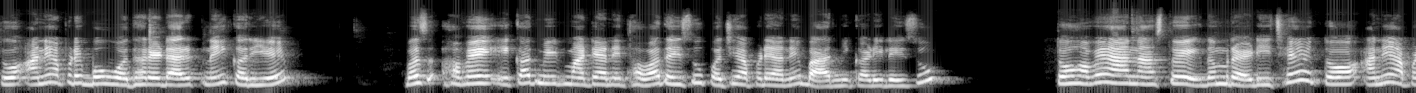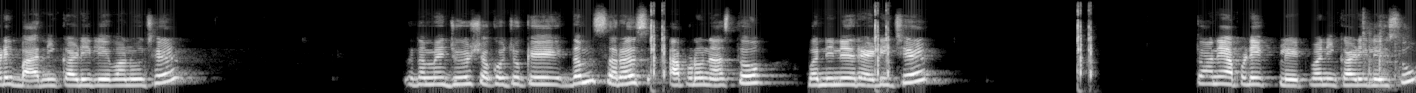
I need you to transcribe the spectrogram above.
તો આને આપણે બહુ વધારે ડાર્ક નહીં કરીએ. બસ હવે એકાદ મિનિટ માટે આને થવા દઈશું, પછી આપણે આને બહાર નીકાળી લઈશું. તો હવે આ નાસ્તો એકદમ રેડી છે, તો આને આપણે બહાર નીકાળી લેવાનું છે. તો તમે જોઈ શકો છો કે એકદમ સરસ આપણો નાસ્તો બનીને રેડી છે. તો આને આપણે એક પ્લેટમાં નીકાળી લઈશું.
